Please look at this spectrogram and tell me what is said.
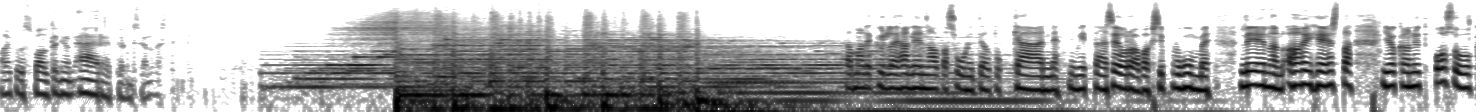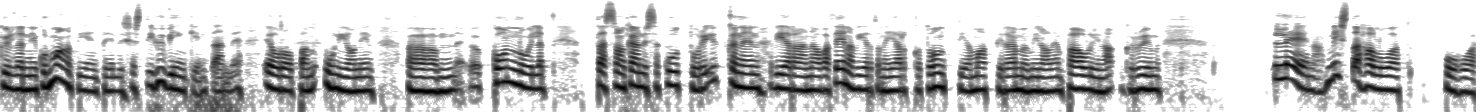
Vaikutusvaltani on ääretön selvästikin. Tämä oli kyllä ihan ennalta suunniteltu käänne. Nimittäin seuraavaksi puhumme Leenan aiheesta, joka nyt osuu kyllä niin kuin maantieteellisesti hyvinkin tänne Euroopan unionin ähm, konnuille. Tässä on käynnissä Kulttuuri Ykkönen. Vieraana ovat Leena Virtanen, Jarkko Tontti ja Matti Rämmö. Minä olen Pauliina Grym. Leena, mistä haluat puhua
